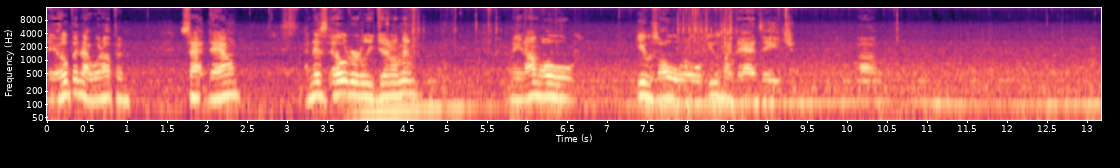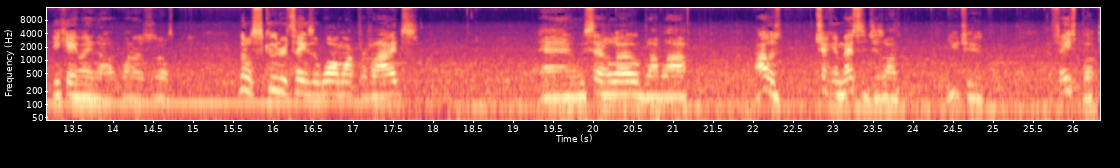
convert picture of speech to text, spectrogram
they opened, I went up and sat down. And this elderly gentleman, I mean, I'm old. He was old, old. He was my dad's age. Um, he came in on one of those little little scooter things that Walmart provides. And we said hello, blah blah. I was checking messages on YouTube and Facebook,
